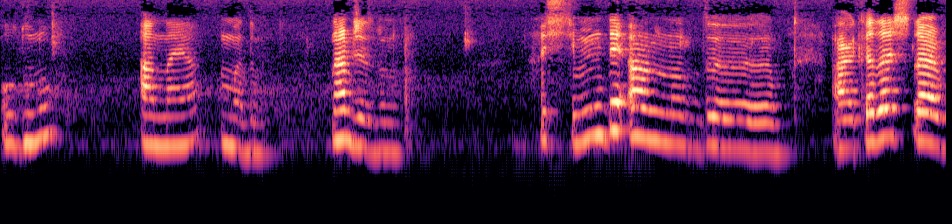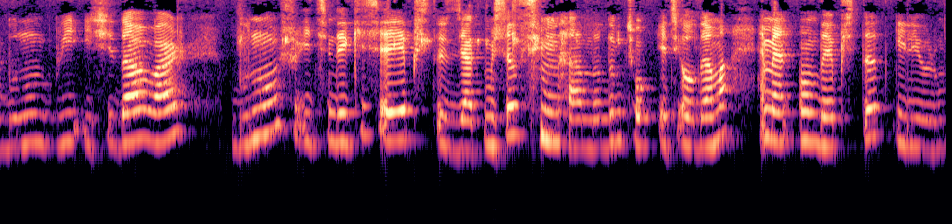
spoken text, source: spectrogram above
olduğunu anlayamadım. Ne yapacağız bunu? Ha, şimdi anladım. Arkadaşlar bunun bir işi daha var. Bunu şu içindeki şeye yapıştıracakmışız. Şimdi anladım. Çok geç oldu ama hemen onu da yapıştırıp geliyorum.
